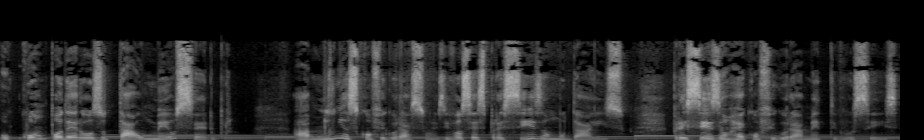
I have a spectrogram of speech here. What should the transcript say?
o quão poderoso está o meu cérebro a minhas configurações. E vocês precisam mudar isso, precisam reconfigurar a mente de vocês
